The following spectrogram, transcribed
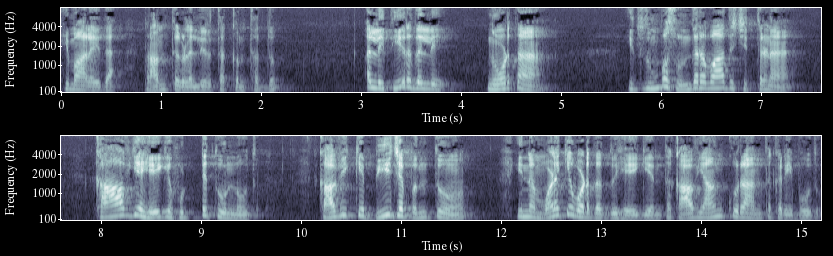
ಹಿಮಾಲಯದ ಪ್ರಾಂತಗಳಲ್ಲಿ ಇರತಕ್ಕಂಥದ್ದು ಅಲ್ಲಿ ತೀರದಲ್ಲಿ ನೋಡ್ತಾ ಇದು ತುಂಬ ಸುಂದರವಾದ ಚಿತ್ರಣ. ಕಾವ್ಯ ಹೇಗೆ ಹುಟ್ಟಿತು ಅನ್ನೋದು. ಕಾವ್ಯಕ್ಕೆ ಬೀಜ ಬಂತು, ಇನ್ನು ಮೊಳಕೆ ಒಡೆದದ್ದು ಹೇಗೆ ಅಂತ ಕಾವ್ಯಾಂಕುರ ಅಂತ ಕರೀಬಹುದು.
